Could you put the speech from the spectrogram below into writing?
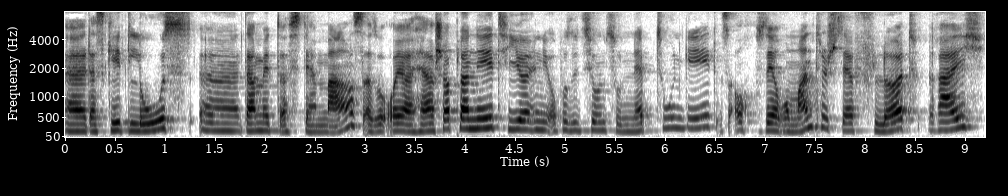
Äh, das geht los äh, damit, dass der Mars, also euer Herrscherplanet, hier in die Opposition zu Neptun geht. Ist auch sehr romantisch, sehr flirtreich.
